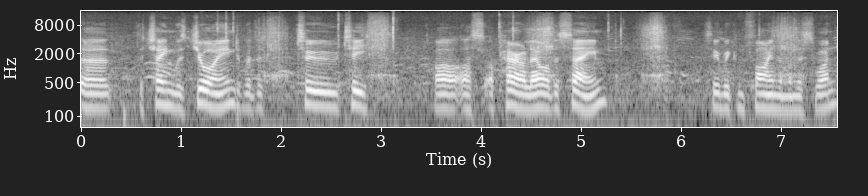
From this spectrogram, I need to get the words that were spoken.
uh, the chain was joined, where the two teeth are, are, are parallel or the same. See if we can find them on this one.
